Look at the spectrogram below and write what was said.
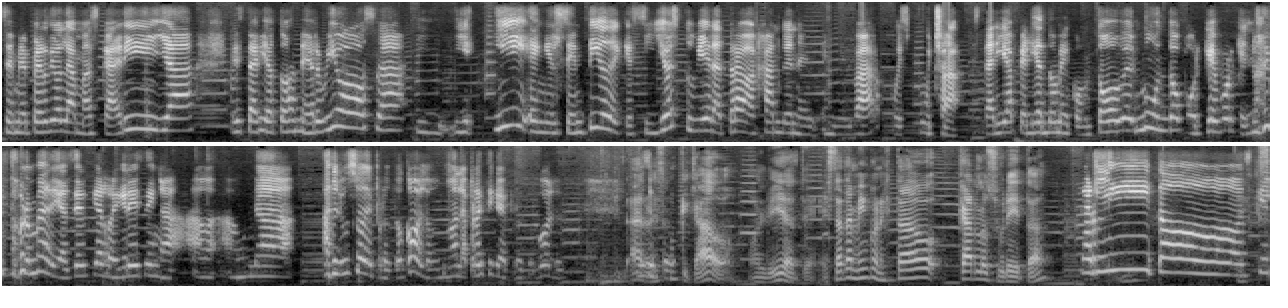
se me perdió la mascarilla? Estaría toda nerviosa. Y, y, en el sentido de que si yo estuviera trabajando en el, en el bar, pues pucha, estaría peleándome con todo el mundo. ¿Por qué? Porque no hay forma de hacer que regresen a, a, una, al uso de protocolos, ¿no? A la práctica de protocolos. Claro, es complicado, olvídate. Está también conectado Carlos Ureta. Carlitos, qué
